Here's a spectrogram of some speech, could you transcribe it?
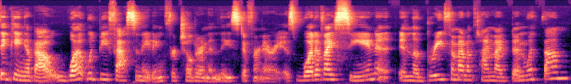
thinking about what would be fascinating for children in these different areas. What have I seen in the brief amount of time I've been with them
